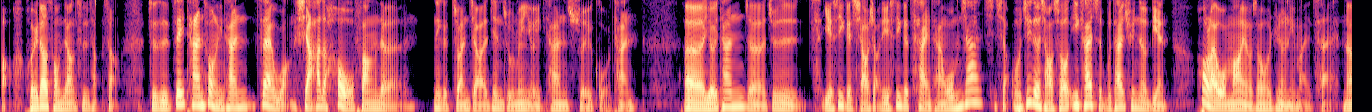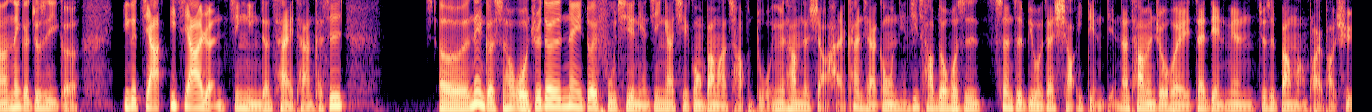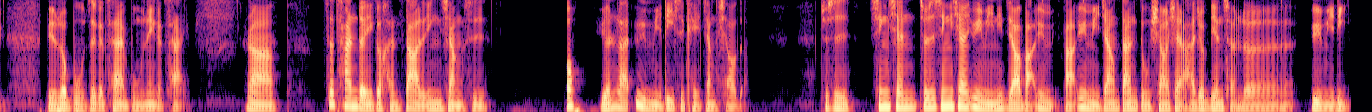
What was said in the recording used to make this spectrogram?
好，回到松江市场上，就是这摊凤梨摊再往下，它的后方的那个转角的建筑里面有一摊水果摊，呃，有一摊呃，就是也是一个小小，也是一个菜摊。我们家小，我记得小时候一开始不太去那边。后来我妈有时候会去那里买菜，那那个就是一个一个家一家人经营的菜摊。可是呃，那个时候我觉得那一对夫妻的年纪应该其实跟我爸妈差不多，因为他们的小孩看起来跟我年纪差不多，或是甚至比我再小一点点。那他们就会在店里面就是帮忙跑来跑去，比如说补这个菜，补那个菜。那这摊的一个很大的印象是，哦，原来玉米粒是可以这样削的，就是新鲜，就是新鲜玉米，你只要把玉米把玉米这样单独削下来，它就变成了玉米粒。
